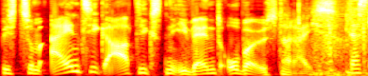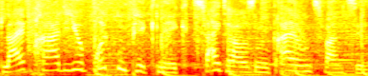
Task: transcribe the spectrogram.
bis zum einzigartigsten Event Oberösterreichs. Das Live-Radio Brückenpicknick 2023.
